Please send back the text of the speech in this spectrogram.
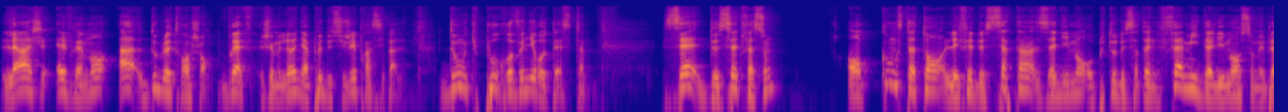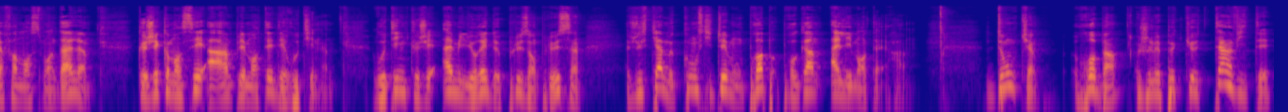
L'âge est vraiment à double tranchant. Bref, je m'éloigne un peu du sujet principal. Donc, pour revenir au test, c'est de cette façon en constatant l'effet de certains aliments ou plutôt de certaines familles d'aliments sur mes performances mentales que j'ai commencé à implémenter des routines. Routines que j'ai améliorées de plus en plus jusqu'à me constituer mon propre programme alimentaire. Donc, Robin, je ne peux que t'inviter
